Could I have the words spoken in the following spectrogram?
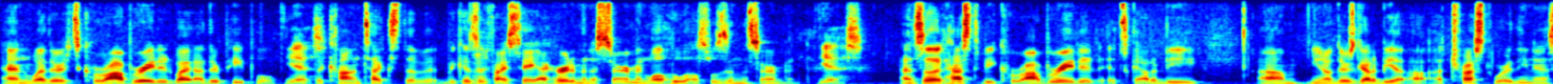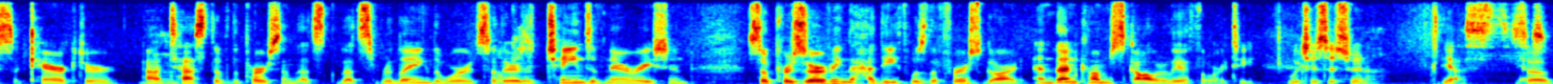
and whether it's corroborated by other people, Yes. the context of it. Because if I say I heard him in a sermon, well, who else was in the sermon? Yes. And so it has to be corroborated. It's got to be, um, you know, there's got to be a, a trustworthiness, a character uh, Mhm. test of the person that's that's relaying the words. So there's a chains of narration. So preserving the hadith was the first guard, and then comes scholarly authority. Which is the sunnah. Yes. Yes. So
